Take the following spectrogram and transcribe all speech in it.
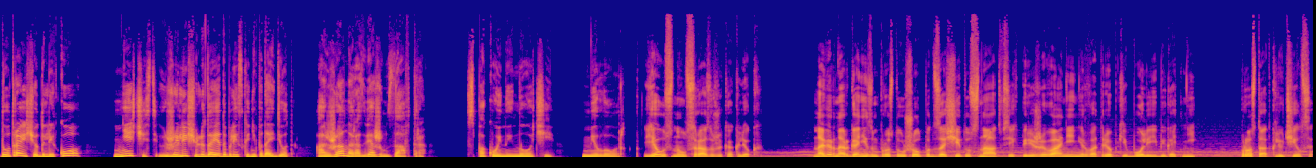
до утра еще далеко. Нечисть к жилищу людоеда близко не подойдет, а Жана развяжем завтра. Спокойной ночи, милорд». Я уснул сразу же, как лег. Наверное, организм просто ушел под защиту сна от всех переживаний, нервотрепки, боли и беготни. Просто отключился.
